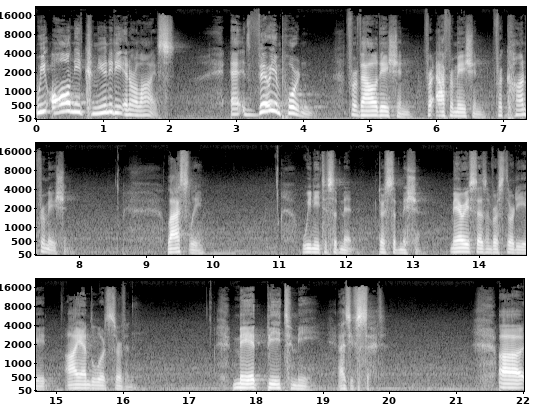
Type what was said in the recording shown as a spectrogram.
We all need community in our lives. And it's very important for validation, for affirmation, for confirmation. Lastly, we need to submit. There's submission. Mary says in verse 38, I am the Lord's servant. May it be to me as you've said. Uh,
